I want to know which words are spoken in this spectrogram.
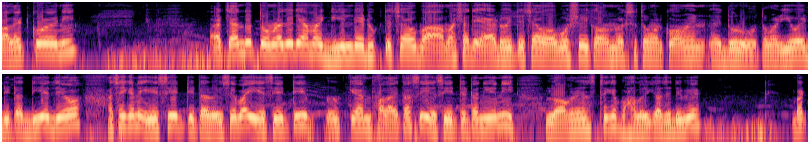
কালেক্ট করে নিই। আর চান্দু তোমরা যদি আমার গিল্ডে ঢুকতে চাও বা আমার সাথে অ্যাড হইতে চাও অবশ্যই কমেন্ট বক্সে তোমার কমেন্ট দূরো তোমার ইউআইডিটা দিয়ে যেও। আচ্ছা এখানে এসি এইটটিটা রয়েছে। ভাই এসি এইটটি ক্যান ফালাইতাছি। এসি এইটটিটা নিয়ে নিই লং রেঞ্জ থেকে ভালোই কাজে দিবে। বাট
